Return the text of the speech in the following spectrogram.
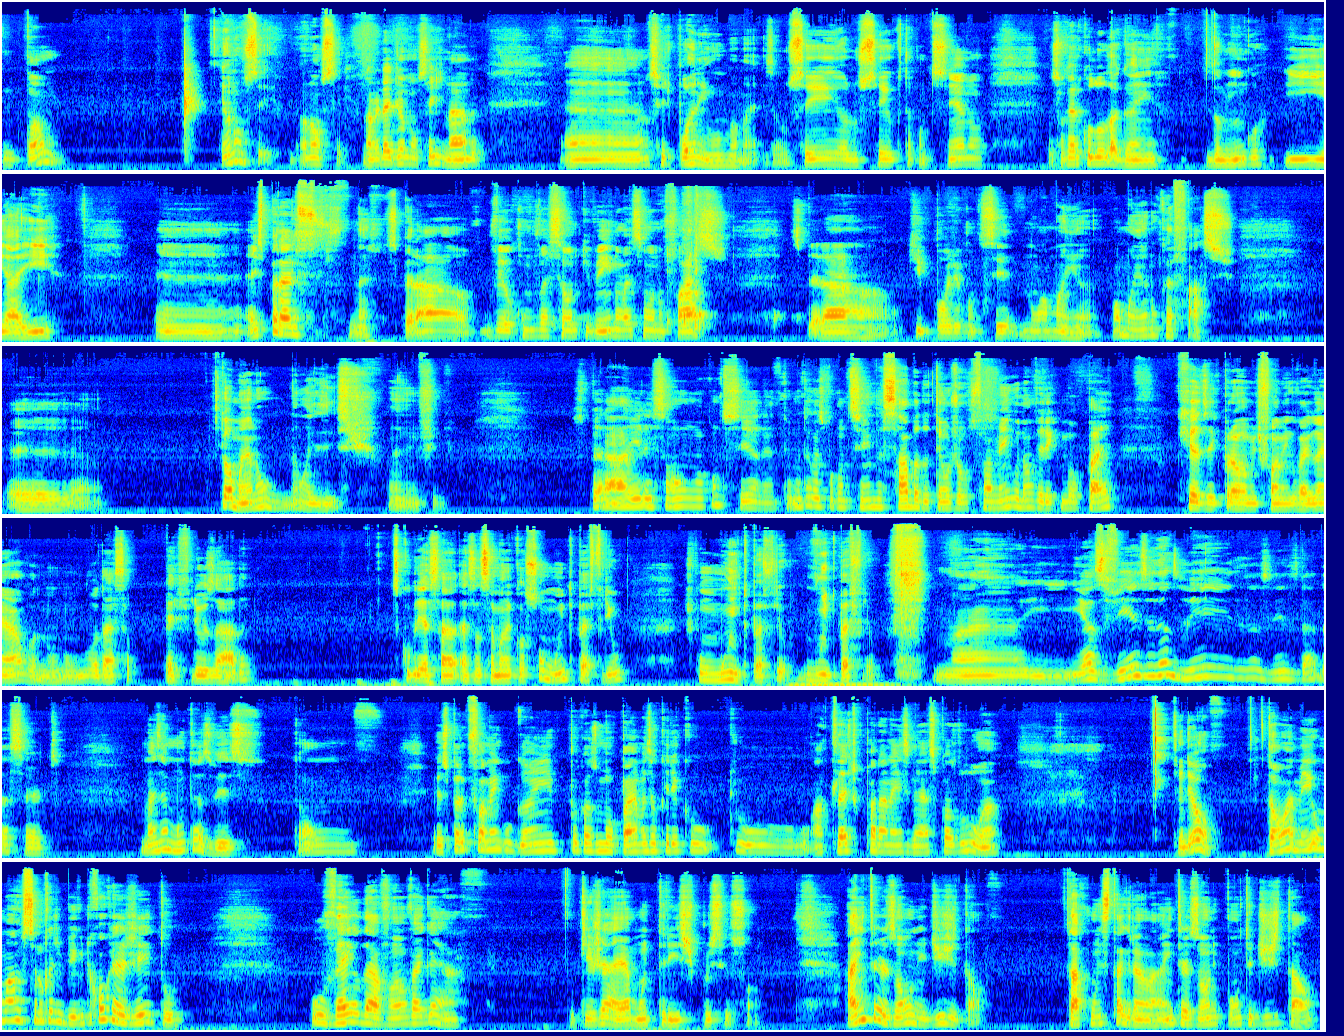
Então, eu não sei. Eu não sei. Na verdade, eu não sei de nada. Uh, eu não sei de porra nenhuma, mas eu não sei, eu não sei o que tá acontecendo. Eu só quero que o Lula ganhe domingo. E aí é, é esperar ele, né? Esperar ver como vai ser o ano que vem. Não vai ser um ano fácil esperar o que pode acontecer no amanhã. O amanhã nunca é fácil. É... Porque o amanhã não, não existe. Mas enfim. Esperar a eleição acontecer, né? Tem muita coisa pra acontecer ainda. Sábado tem o jogo do Flamengo, não verei com meu pai. Que quer dizer que provavelmente o Flamengo vai ganhar. Vou, não, não vou dar essa pé friozada. Descobri essa, essa semana que eu sou muito pé frio. Tipo, muito pé frio. Muito pé frio. Mas. E às vezes, às vezes, às vezes dá, dá certo. Mas é muitas vezes. Então. Eu espero que o Flamengo ganhe por causa do meu pai, mas eu queria que o, que o Atlético Paranaense ganhasse por causa do Luan. Entendeu? Então é meio uma sinuca de bico. De qualquer jeito, o velho da van vai ganhar. O que já é muito triste por si só. A Interzone Digital tá com o Instagram lá, interzone.digital.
